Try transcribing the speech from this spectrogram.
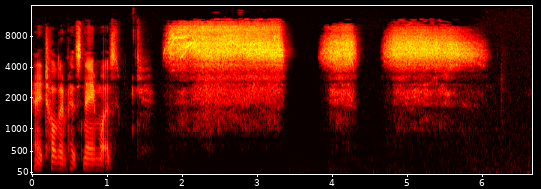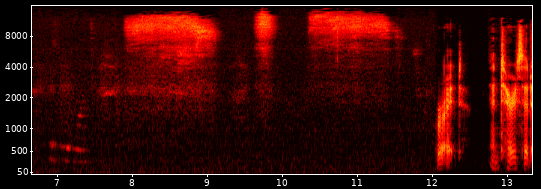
And he told him his name was S- S- S- Right. And Terry said,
